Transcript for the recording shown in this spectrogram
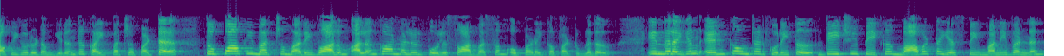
ஆகியோரிடம் இருந்து கைப்பற்றப்பட்ட துப்பாக்கி மற்றும் அறிவாலும் அலங்காநல்லூர் போலீசார் வசம் ஒப்படைக்கப்பட்டுள்ளது. இந்நிலையில் என்கவுண்டர் குறித்து டிஜிபிக்கு மாவட்ட எஸ்பி மணிவண்ணன்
